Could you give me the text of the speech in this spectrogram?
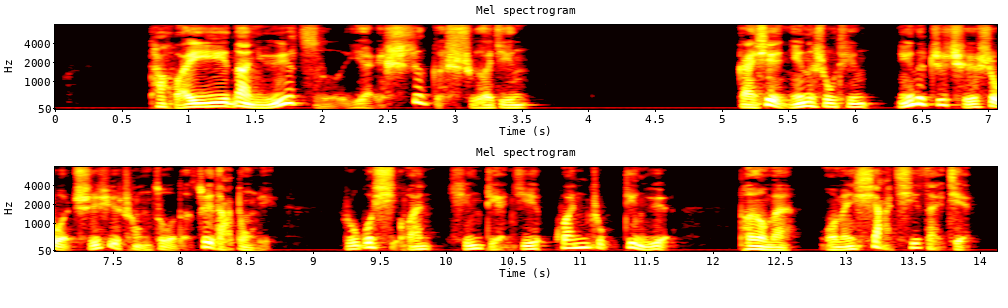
他怀疑那女子也是个蛇精。感谢您的收听，您的支持是我持续创作的最大动力。如果喜欢，请点击关注、订阅。朋友们，我们下期再见。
